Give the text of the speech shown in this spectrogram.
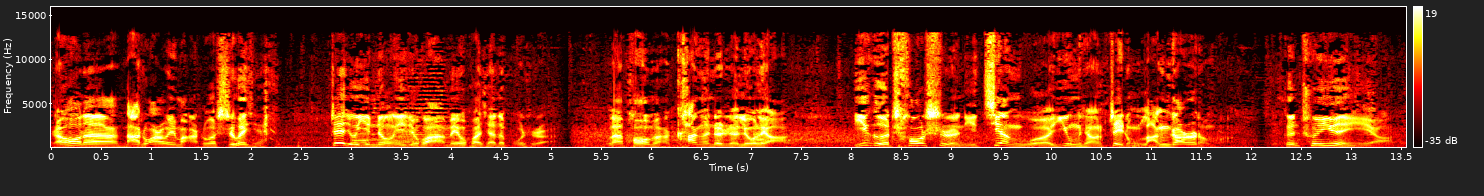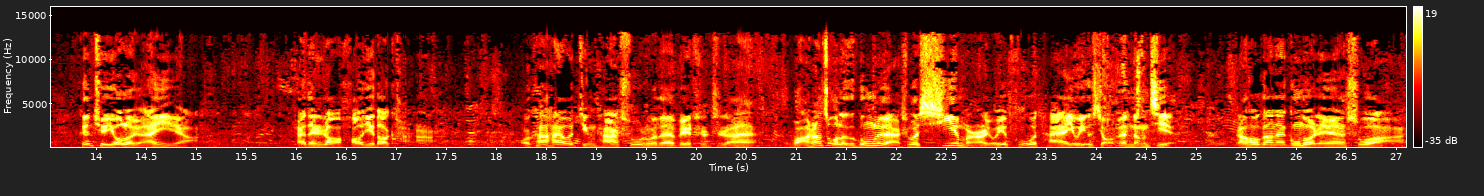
然后呢，拿出二维码说十块钱，这就印证了一句话：没有花钱的不是。来，朋友们，看看这人流量。一个超市，你见过用像这种栏杆的吗？跟春运一样，跟去游乐园一样，还得绕好几道坎儿。我看还有警察叔叔在维持治安。网上做了个攻略，说西门有一服务台，有一个小门能进。然后刚才工作人员说啊，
